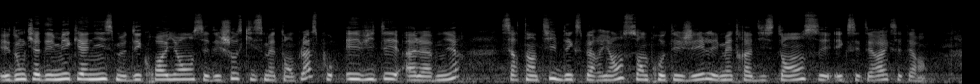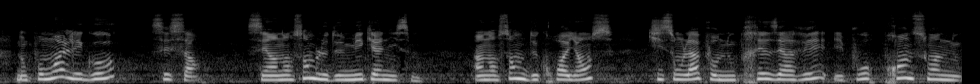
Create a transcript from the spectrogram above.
Et donc il y a des mécanismes, des croyances et des choses qui se mettent en place pour éviter à l'avenir certains types d'expériences sans protéger, les mettre à distance, etc., etc. Donc pour moi, l'ego, c'est ça. C'est un ensemble de mécanismes, un ensemble de croyances qui sont là pour nous préserver et pour prendre soin de nous.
